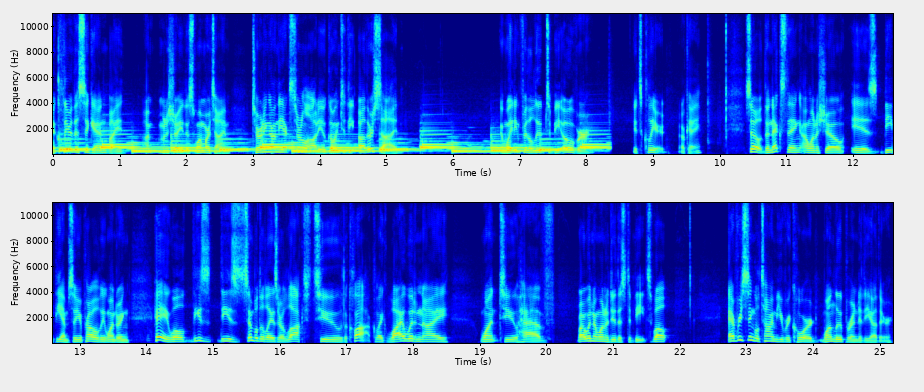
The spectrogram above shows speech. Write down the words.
going to clear this again by, I'm going to show you this one more time, turning on the external audio, going to the other side, and waiting for the loop to be over, it's cleared, okay? So the next thing I want to show is BPM. So you're probably wondering, hey, well, these, these simple delays are locked to the clock. Like, why wouldn't I want to have, why wouldn't I want to do this to beats? Well, every single time you record one looper into the other,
